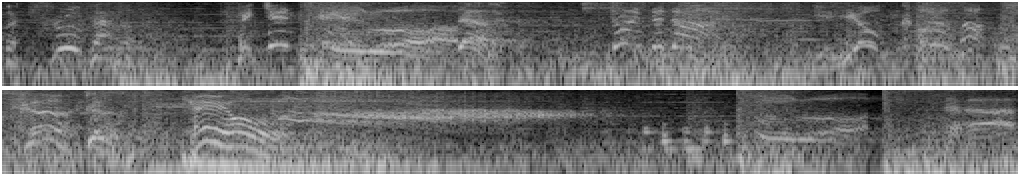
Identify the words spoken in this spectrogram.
The true battle begins here! Time to die! Yo, Konosa! Good! KO! Ah,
